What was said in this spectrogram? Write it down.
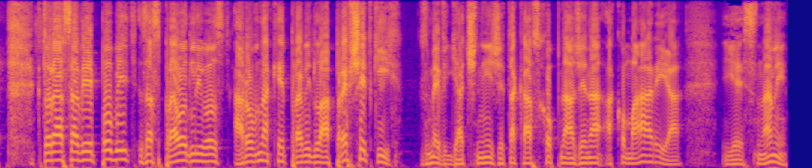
ktorá sa vie pobiť za spravodlivosť a rovnaké pravidlá pre všetkých. Sme vďační, že taká schopná žena ako Mária je s nami.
